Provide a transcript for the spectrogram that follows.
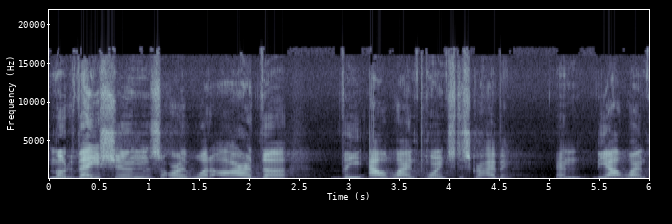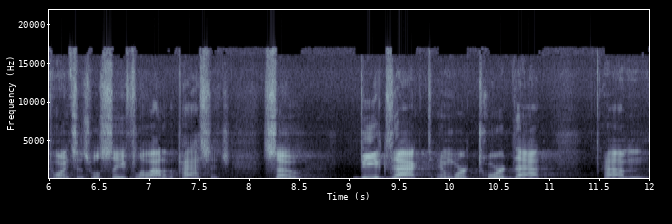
motivations? Or what are the, the outline points describing? And the outline points, as we'll see, flow out of the passage. So be exact and work toward that. Um,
